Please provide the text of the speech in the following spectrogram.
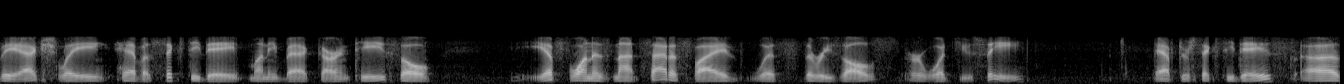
they actually have a 60 day money back guarantee. So if one is not satisfied with the results or what you see after 60 days, uh,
